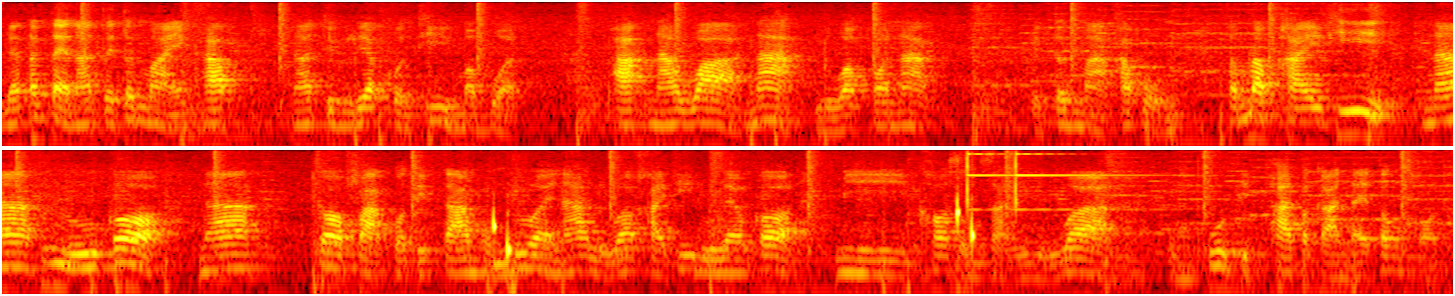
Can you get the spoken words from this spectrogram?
และตั้งแต่นั้นเป็นต้นมาครับนะจึงเรียกคนที่มาบวชพระนะว่านาคหรือว่าพ่อนาคเป็นต้นมาครับผมสำหรับใครที่นะเพิ่งรู้ก็นะก็ฝากกดติดตามผมด้วยนะหรือว่าใครที่รู้แล้วก็มีข้อสงสัยหรือว่าผมพูดผิดพลาดประการใดต้องขอโท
